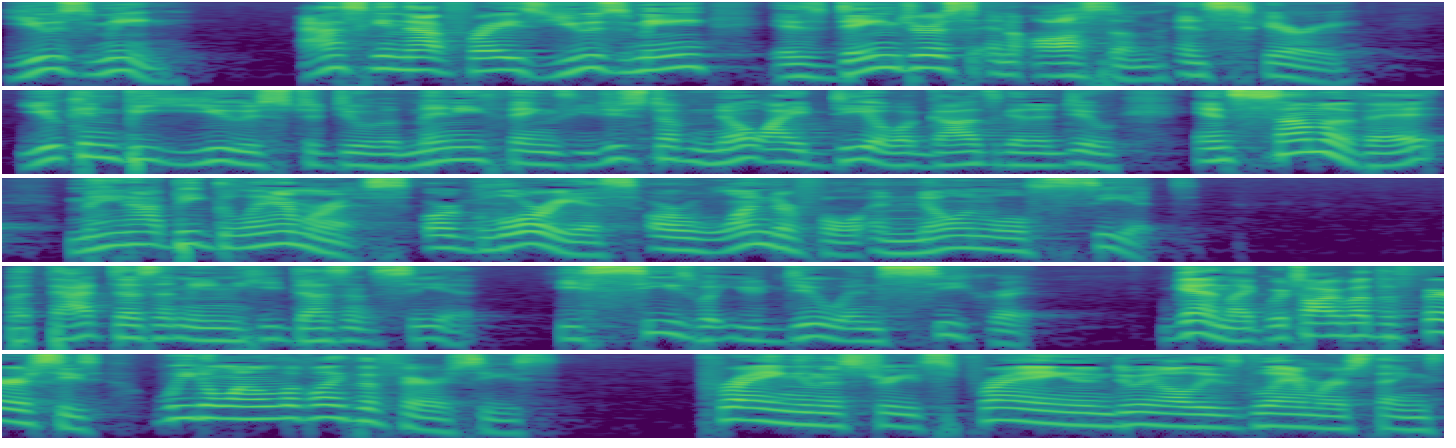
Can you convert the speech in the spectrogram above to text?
Use me. Asking that phrase, use me, is dangerous and awesome and scary. You can be used to do many things. You just have no idea what God's going to do. And some of it may not be glamorous or glorious or wonderful, and no one will see it. But that doesn't mean He doesn't see it. He sees what you do in secret. Again, like we're talking about the Pharisees, we don't want to look like the Pharisees, praying in the streets, praying and doing all these glamorous things.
